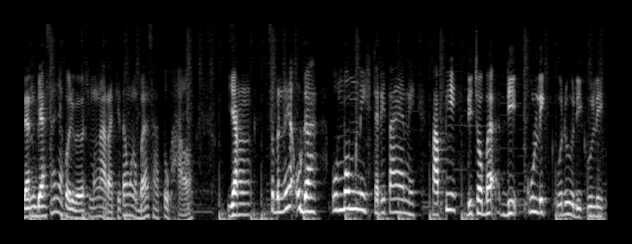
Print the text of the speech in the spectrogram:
Dan biasanya kalau di bebas mengarah kita mau ngebahas satu hal yang sebenarnya udah umum nih ceritanya nih tapi dicoba dikulik. Waduh dikulik.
